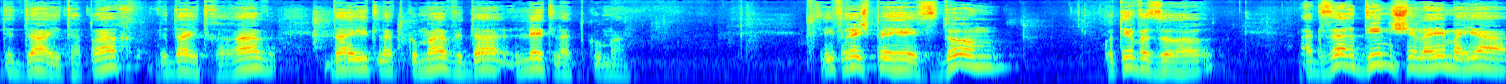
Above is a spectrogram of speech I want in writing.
דדה התהפך, ודה התחרב, דה אית לתקומה ודה לת לתקומה. סעיף רפ"ה, סדום, כותב הזוהר, הגזר דין שלהם היה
